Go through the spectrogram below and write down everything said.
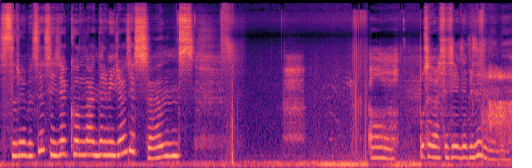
Sıramızı size kullandırmayacağız ya sen. Aa, bu sefer sizi yenebilirim ama.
